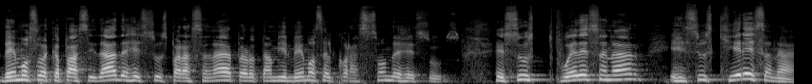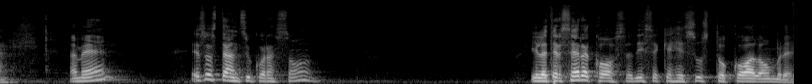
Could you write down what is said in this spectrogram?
vemos la capacidad de Jesús para sanar, pero también vemos el corazón de Jesús. Jesús puede sanar y Jesús quiere sanar. Amén. Eso está en su corazón. Y la tercera cosa dice que Jesús tocó al hombre.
